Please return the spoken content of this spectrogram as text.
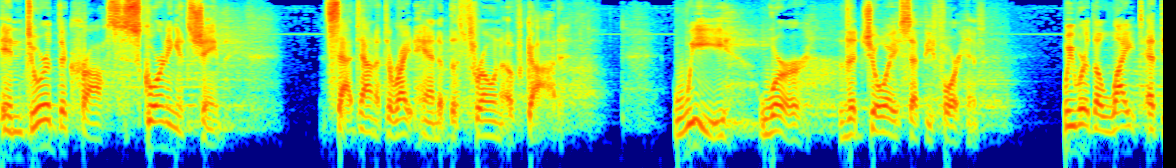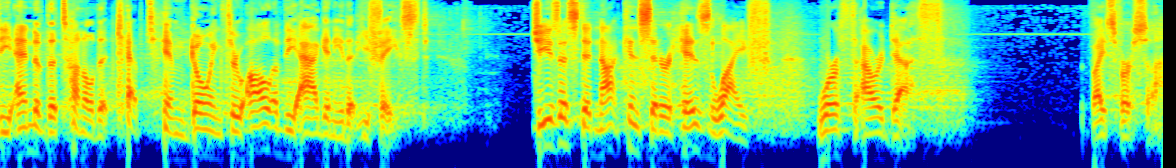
endured the cross, scorning its shame, sat down at the right hand of the throne of God. We were the joy set before him. We were the light at the end of the tunnel that kept him going through all of the agony that he faced. Jesus did not consider his life worth our death, vice versa.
